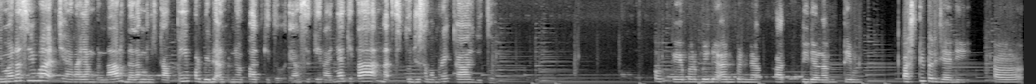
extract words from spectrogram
Gimana sih Mbak cara yang benar dalam menyikapi perbedaan pendapat gitu, yang sekiranya kita nggak setuju sama mereka gitu. Oke, perbedaan pendapat di dalam tim pasti terjadi. Eh,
